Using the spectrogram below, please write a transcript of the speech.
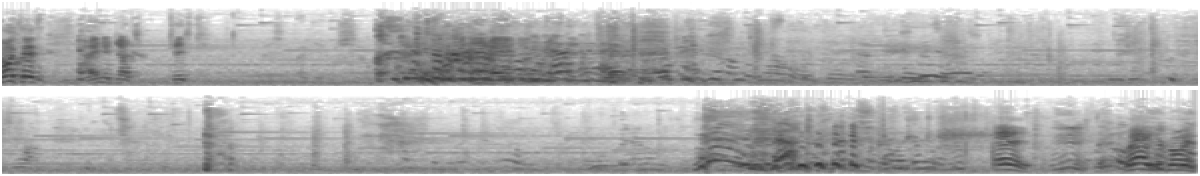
Not test! Eine Dach. Test. Hey, where are you going?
